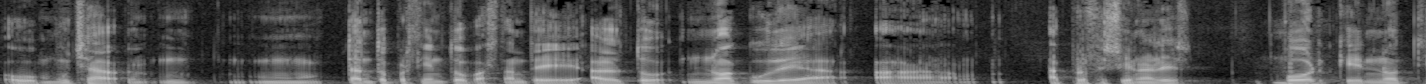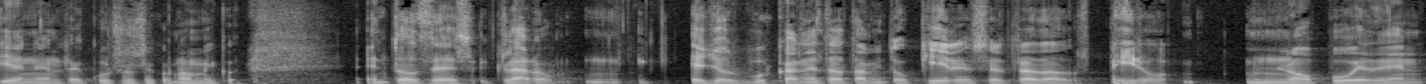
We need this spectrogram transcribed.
o mucha, un, tanto por ciento bastante alto, no acude a, a profesionales porque no tienen recursos económicos. Entonces, claro, ellos buscan el tratamiento, quieren ser tratados, pero no pueden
